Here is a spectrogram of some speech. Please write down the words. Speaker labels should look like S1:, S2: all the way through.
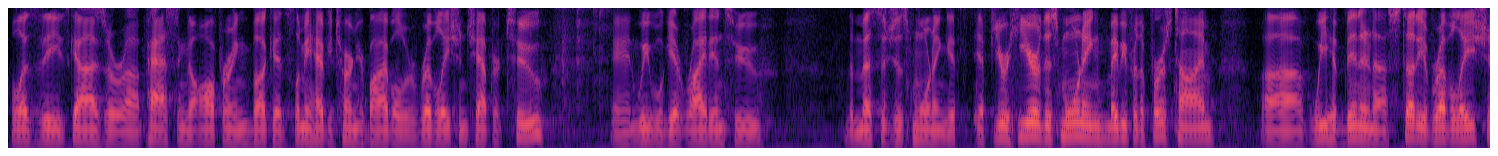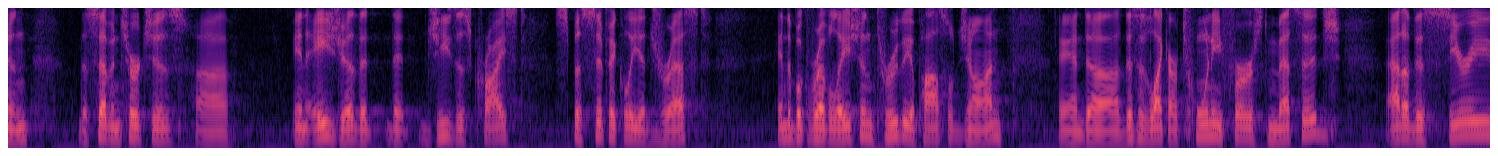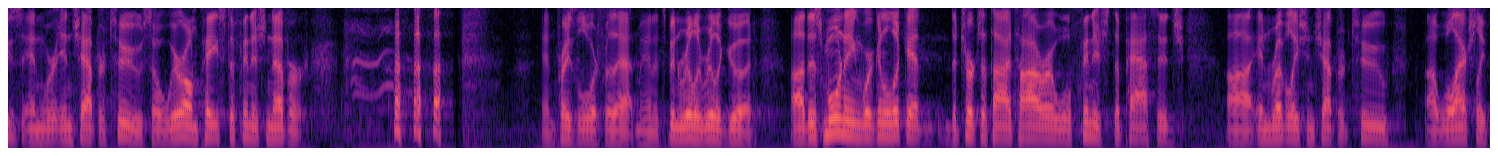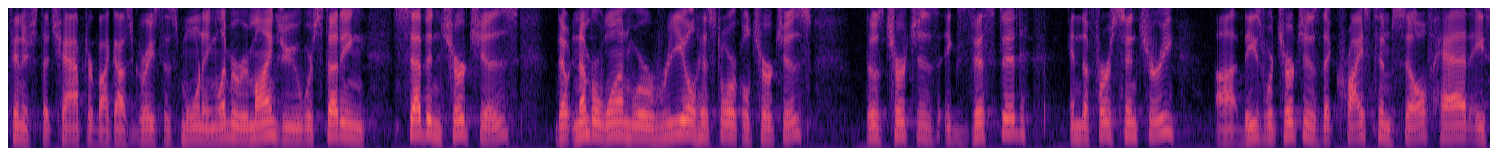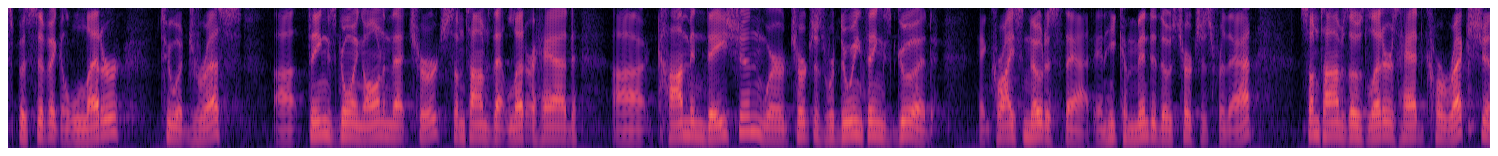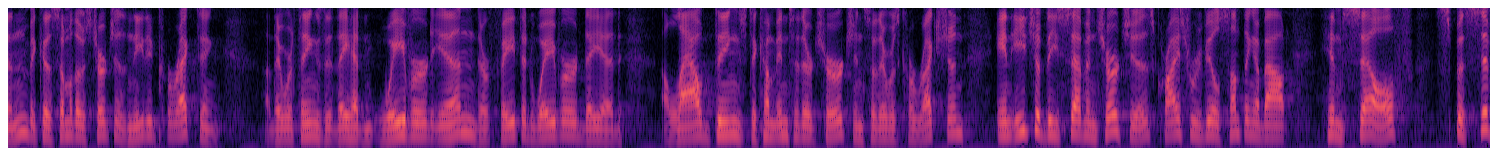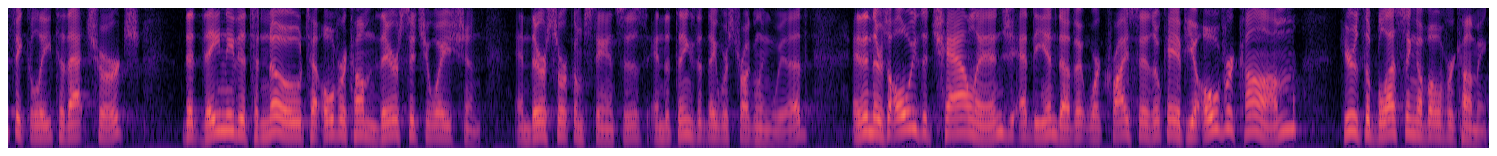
S1: Well, as these guys are uh, passing the offering buckets, let me have you turn your Bible to Revelation chapter 2, and we will get right into the message this morning. If, if you're here this morning, maybe for the first time, uh, we have been in a study of Revelation, the seven churches uh, in Asia that, that Jesus Christ specifically addressed in the book of Revelation through the Apostle John. And uh, this is like our 21st message out of this series, and we're in chapter two, so we're on pace to finish never. and praise the Lord for that, man. It's been really, really good. Uh, this morning, we're going to look at the church of Thyatira. We'll finish the passage uh, in Revelation chapter 2. Uh, we'll actually finish the chapter by God's grace this morning. Let me remind you, we're studying seven churches that, number one, were real historical churches. Those churches existed in the first century. Uh, these were churches that Christ himself had a specific letter to address uh, things going on in that church. Sometimes that letter had uh, commendation, where churches were doing things good, and Christ noticed that, and he commended those churches for that. Sometimes those letters had correction because some of those churches needed correcting. Uh, there were things that they had wavered in, their faith had wavered, they had allowed things to come into their church, and so there was correction. In each of these seven churches, Christ reveals something about himself specifically to that church that they needed to know to overcome their situation and their circumstances and the things that they were struggling with. And then there's always a challenge at the end of it where Christ says, okay, if you overcome, here's the blessing of overcoming.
